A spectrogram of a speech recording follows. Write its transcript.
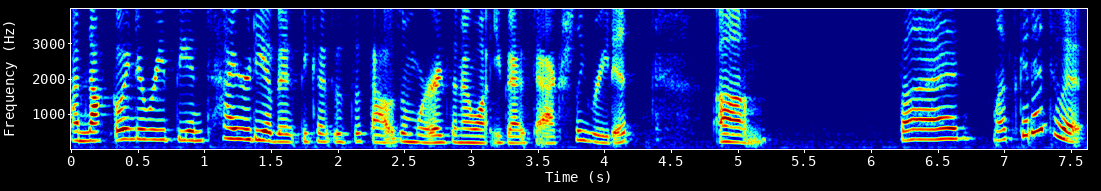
I'm not going to read the entirety of it because it's a thousand words and I want you guys to actually read it. Um, but let's get into it.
